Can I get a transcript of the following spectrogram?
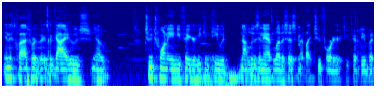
in this class, where the, the guy who's you know 220 and you figure he can he would not lose any athleticism at like 240 or 250 but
